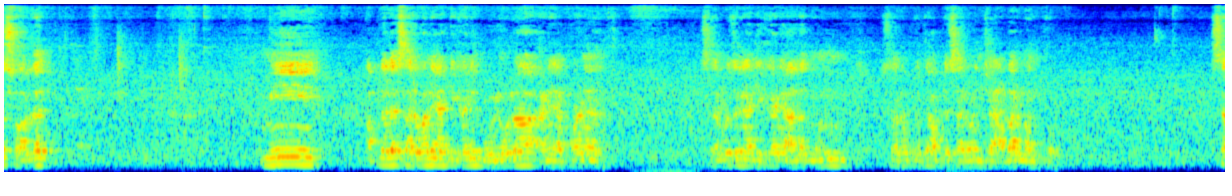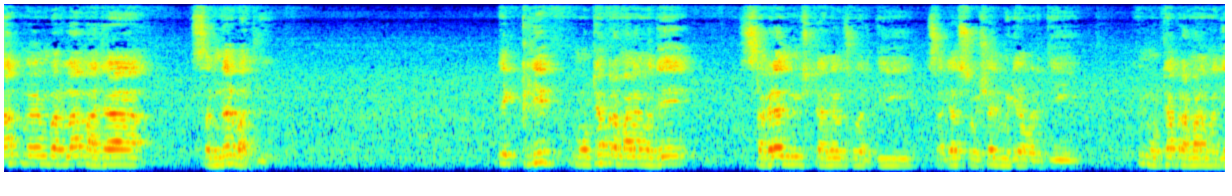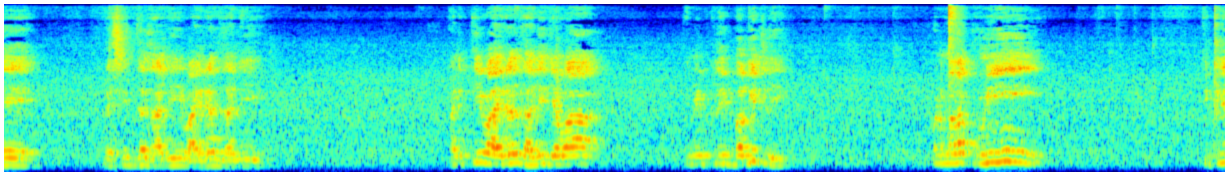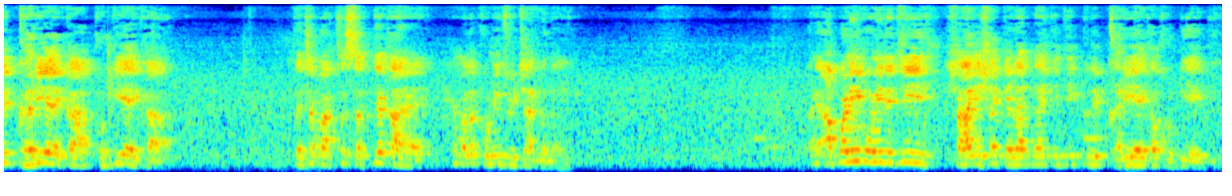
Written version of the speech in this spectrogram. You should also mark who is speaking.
Speaker 1: स्वागत. मी आपल्याला सर्वांनी या ठिकाणी बोलवलं आणि आपण सर्वजण या ठिकाणी आलात म्हणून सर्वप्रथम आपल्या सर्वांचे आभार मानतो. सात नोव्हेंबरला माझ्या संदर्भातली एक क्लिप मोठ्या प्रमाणामध्ये सगळ्या न्यूज चॅनल्सवरती सगळ्या सोशल मीडियावरती मोठ्या प्रमाणामध्ये प्रसिद्ध झाली व्हायरल झाली. आणि ती व्हायरल झाली जेव्हा मी क्लिप बघितली. पण मला कुणीही ती क्लिप खरी आहे का खोटी आहे का त्याच्या मागचं सत्य काय आहे हे मला कुणीच विचारलं नाही. आणि आपणही कोणी त्याची शहानिशा केलात नाही की ती क्लिप खरी आहे का खोटी आहे ती.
